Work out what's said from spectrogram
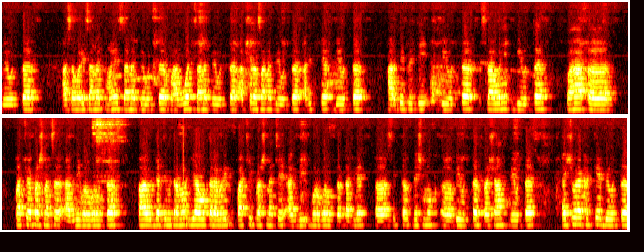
बी उत्तर आसावरी सानप महेश सानप बी उत्तर भागवत सानप बी उत्तर अक्षरा सानप बी उत्तर आदित्य बी उत्तर आरती प्रीती बी उत्तर श्रावणी बी उत्तर पहा अं, पाचव्या प्रश्नाचं अगदी बरोबर उत्तर. पहा विद्यार्थी मित्रांनो या उत्तरावरील पाचवी प्रश्नाचे अगदी बरोबर उत्तर टाकले. सिद्ध देशमुख बी उत्तर प्रशांत बी उत्तर ऐश्वर्या खटके बी उत्तर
